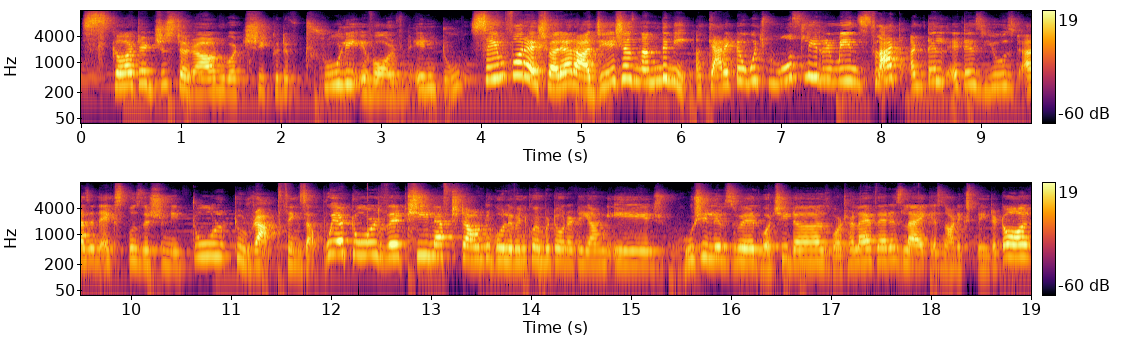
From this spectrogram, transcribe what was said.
skirted just around what she could have truly evolved into. Same for Aishwarya Rajesh as Nandini, a character which mostly remains flat until it is used as an exposition tool to wrap things up. We are told that she left town to go live in Coimbatore at a young age, who she lives with, what she does, what her life there is like is not explained at all.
